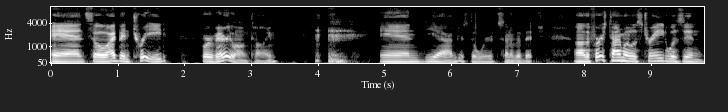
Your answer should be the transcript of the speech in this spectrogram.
And so I've been Treed for a very long time. and yeah, I'm just a weird son of a bitch. Uh, the first time I was Treed was in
